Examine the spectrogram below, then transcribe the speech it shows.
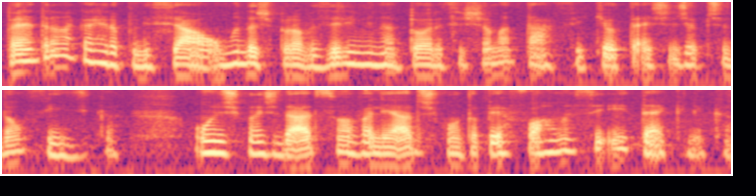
Para entrar na carreira policial, uma das provas eliminatórias se chama TAF, que é o teste de aptidão física onde os candidatos são avaliados quanto a performance e técnica.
